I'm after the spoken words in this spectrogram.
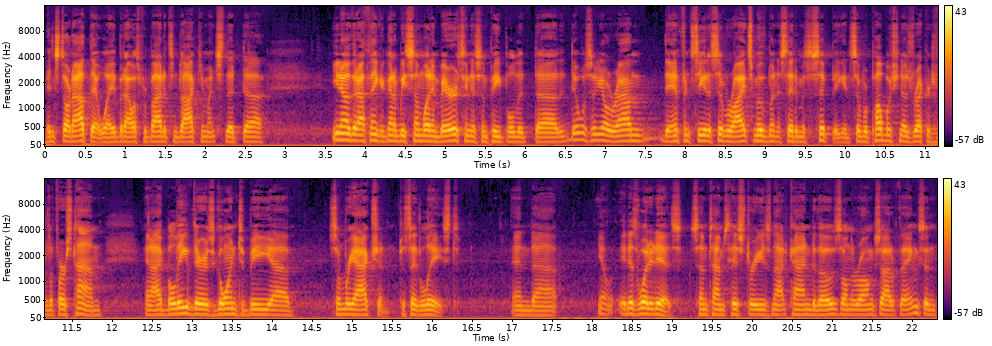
Didn't start out that way, but I was provided some documents that uh, you know, that I think are going to be somewhat embarrassing to some people that uh, there was, you know, around the infancy of the civil rights movement in the state of Mississippi. And so we're publishing those records for the first time. And I believe there is going to be uh, some reaction, to say the least. And, uh, you know, it is what it is. Sometimes history is not kind to those on the wrong side of things. And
